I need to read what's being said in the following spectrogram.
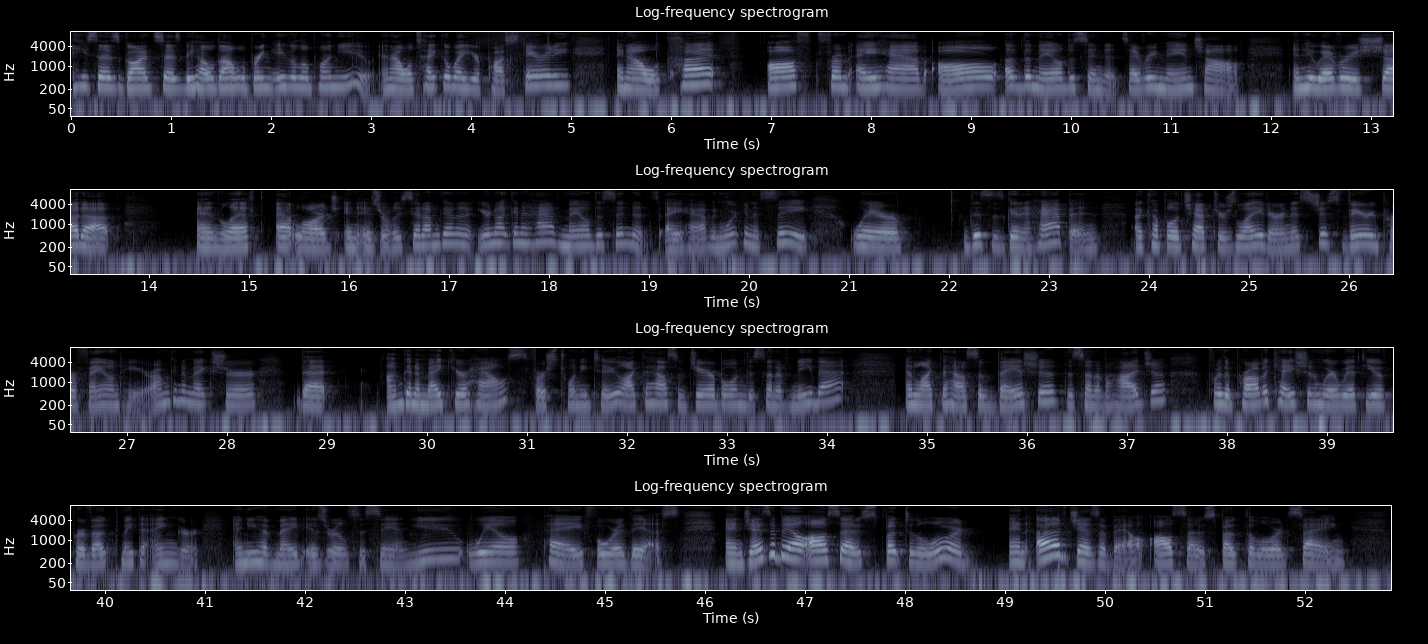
he says, God says, Behold, I will bring evil upon you, and I will take away your posterity, and I will cut off from Ahab all of the male descendants, every man child, and whoever is shut up and left at large in Israel. He said, I'm gonna you're not gonna have male descendants, Ahab, and we're gonna see where this is gonna happen a couple of chapters later, and it's just very profound here. I'm gonna make sure that I'm going to make your house, verse 22, like the house of Jeroboam the son of Nebat, and like the house of Baasha the son of Ahijah, for the provocation wherewith you have provoked me to anger, and you have made Israel to sin. You will pay for this. And Jezebel also spoke to the Lord, and of Jezebel also spoke the Lord, saying,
